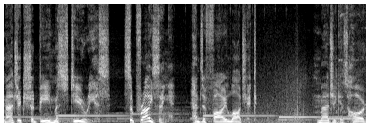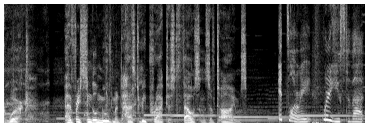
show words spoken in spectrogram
Magic should be mysterious, surprising, and defy logic. Magic is hard work. Every single movement has to be practiced thousands of times. It's alright. We're used to that.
